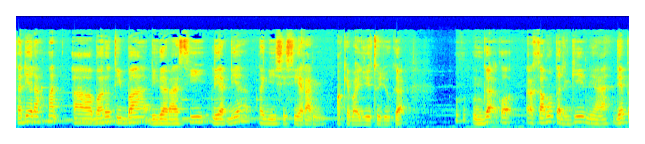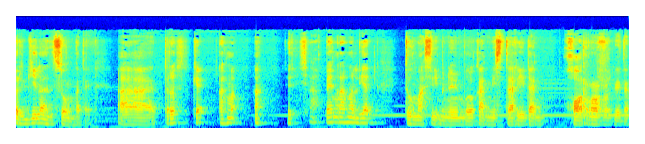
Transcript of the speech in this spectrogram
tadi Rahmat uh, baru tiba di garasi lihat dia lagi sisiran pakai baju itu juga. Enggak kok kamu pergi nih ya. Dia pergi langsung katanya. Uh, terus kayak Rahmat ah jadi siapa yang Rahmat lihat? Itu masih menimbulkan misteri dan horor gitu.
